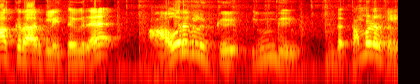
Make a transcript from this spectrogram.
பார்க்கிறார்களே தவிர அவர்களுக்கு இங்கு இந்த தமிழர்கள்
